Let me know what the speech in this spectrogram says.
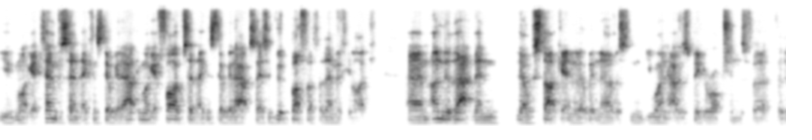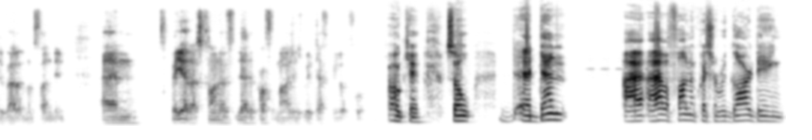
you might get 10%, they can still get out. You might get 5%, they can still get out. So it's a good buffer for them, if you like. Um, under that, then they'll start getting a little bit nervous and you won't have as bigger options for, for development funding. Um, but yeah, that's kind of, they're the profit margins we'd definitely look for. okay. So uh, then I, I have a following question regarding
